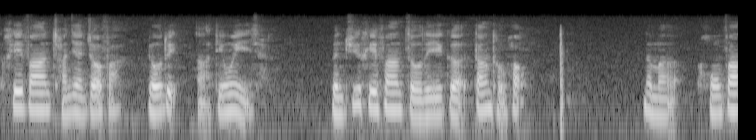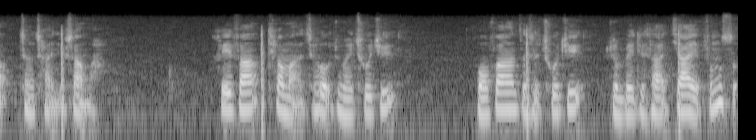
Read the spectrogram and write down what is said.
黑方常见招法标对啊，定位一下。本局黑方走了一个当头炮，那么红方正常就上马。黑方跳马之后准备出车，红方则是出车，准备对他加以封锁。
